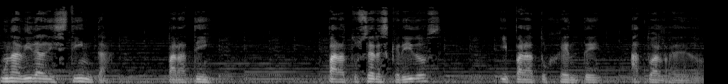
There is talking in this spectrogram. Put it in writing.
una vida distinta para ti, para tus seres queridos y para tu gente a tu alrededor.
